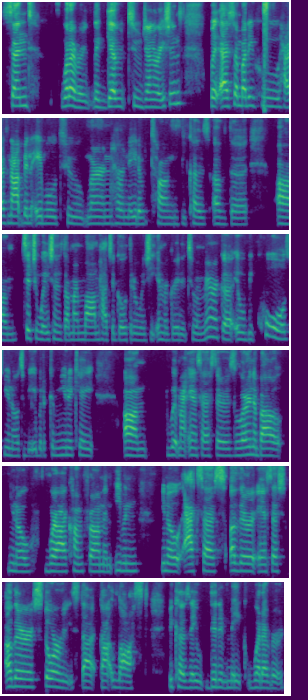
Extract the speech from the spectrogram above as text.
send whatever they give to generations. But as somebody who has not been able to learn her native tongue because of the um, situations that my mom had to go through when she immigrated to america it would be cool you know to be able to communicate um, with my ancestors learn about you know where i come from and even you know access other ancestors other stories that got lost because they didn't make whatever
